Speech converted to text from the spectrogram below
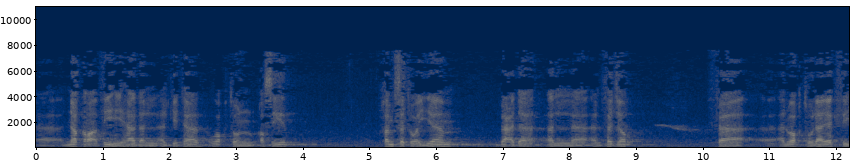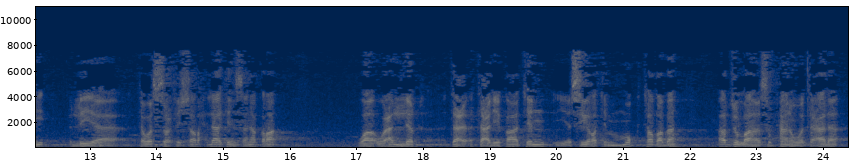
آه، نقرأ فيه هذا الكتاب وقت قصير خمسة أيام بعد الفجر فالوقت لا يكفي لتوسع في الشرح لكن سنقرأ وأعلق تعليقات يسيرة مقتضبة. أرجو الله سبحانه وتعالى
